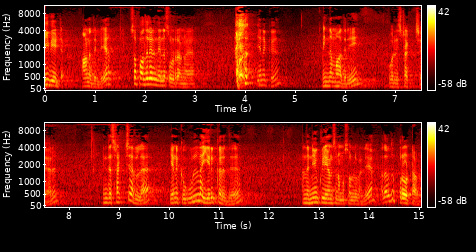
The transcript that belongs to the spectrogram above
டிவியேட் ஆனது இல்லையா? ஸோ அப்போ அதுலேருந்து என்ன சொல்கிறாங்க எனக்கு இந்த மாதிரி ஒரு ஸ்ட்ரக்சர் இந்த ஸ்ட்ரக்சரில் எனக்கு உள்ளே இருக்கிறது அந்த நியூக்ளியான்ஸ் நம்ம சொல்லுவோம் இல்லையா? அதாவது புரோட்டான்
